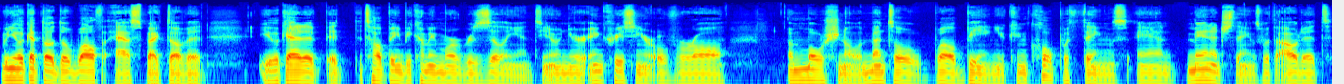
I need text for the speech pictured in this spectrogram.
when you look at the, the wealth aspect of it, you look at it, it, it's helping becoming more resilient, you know, and you're increasing your overall emotional and mental well being. You can cope with things and manage things without it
